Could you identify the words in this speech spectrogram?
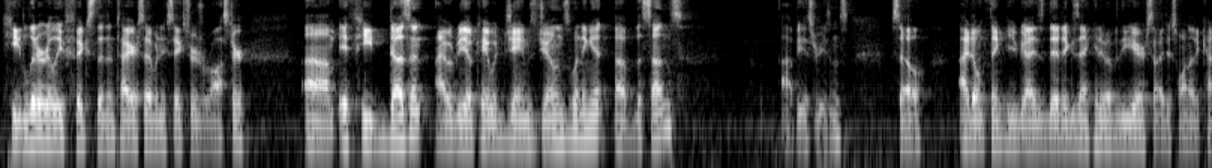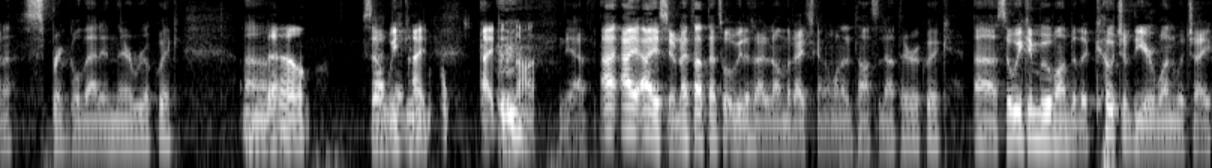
He literally fixed the entire 76ers roster. Um, if he doesn't, I would be okay with James Jones winning it of the Suns. Obvious reasons. So I don't think you guys did executive of the year, so I just wanted to kind of sprinkle that in there real quick. Um, no, So I we didn't. can, I, I did not. yeah, I, I, I assumed. I thought that's what we decided on, but I just kind of wanted to toss it out there real quick. Uh, so we can move on to the coach of the year one, which I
